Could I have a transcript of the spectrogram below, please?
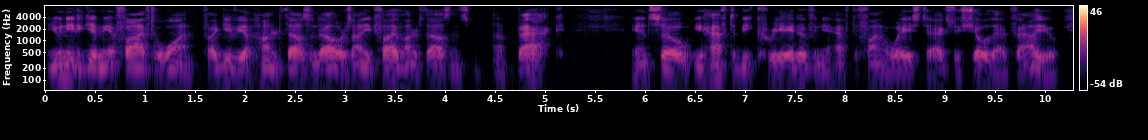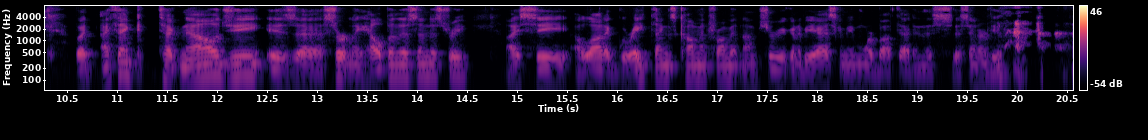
you need to give me a five to one. If I give you a $100,000, I need 500,000 uh, back. And so you have to be creative and you have to find ways to actually show that value. But I think technology is uh, certainly helping this industry. I see a lot of great things coming from it, and I'm sure you're going to be asking me more about that in this this interview.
